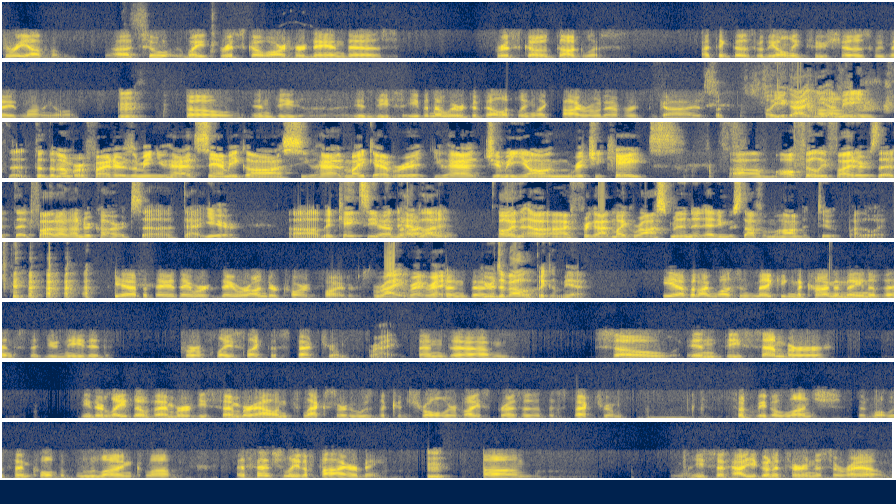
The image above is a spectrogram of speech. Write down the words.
three of them. Uh, two, wait, Briscoe Art Hernandez, Briscoe Douglas I think those were the only two shows we made money on. Mm. So in the in these, even though we were developing like Pyro and Everett guys, but oh, you got. Um, I mean, the, the, the number of fighters. I mean, you had Sammy Goss, you had Mike Everett, you had Jimmy Young, Richie Kates, um, all Philly fighters that that fought on undercards uh, that year. Um, and Kates even yeah, headline. I, Oh, and uh, I forgot Mike Rossman and Eddie Mustafa Muhammad too. By the way. yeah, but they they were they were undercard fighters. Right, right, right. And uh, you're developing them, yeah. Yeah, but I wasn't making the kind of main events that you needed for a place like the Spectrum. Right. And um, so in December, either late November or December, Alan Flexer, who was the controller, vice president of the Spectrum, took me to lunch at what was then called the Blue Line Club, essentially to fire me. Mm. Um, he said, How are you going to turn this around?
